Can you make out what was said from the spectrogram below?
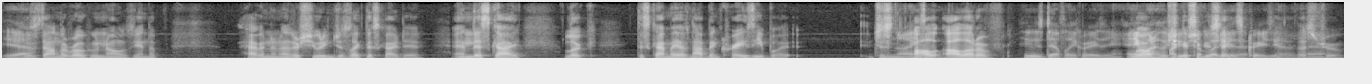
yeah, Because down the road, who knows? You end up having another shooting just like this guy did. And this guy, look, this guy may have not been crazy, but just No, all, all out of he was definitely crazy. Anyone well, who shoots somebody is that. crazy. Yeah, that's true.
